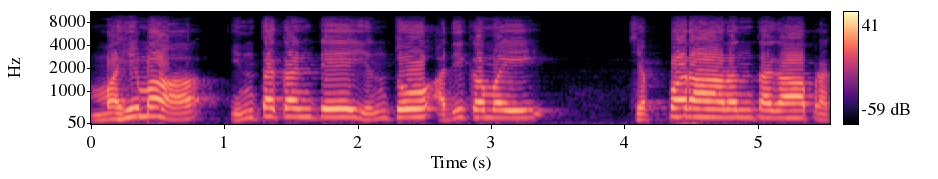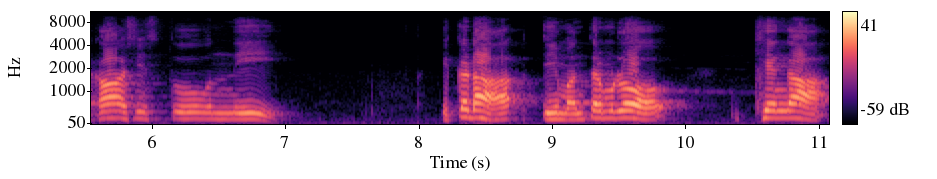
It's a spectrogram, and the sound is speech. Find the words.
మహిమ ఇంతకంటే ఎంతో అధికమై చెప్పరానంతగా ప్రకాశిస్తూ ఉంది. ఇక్కడ ఈ మంత్రంలో ముఖ్యంగా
